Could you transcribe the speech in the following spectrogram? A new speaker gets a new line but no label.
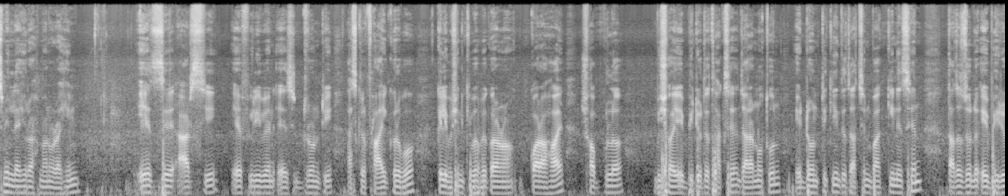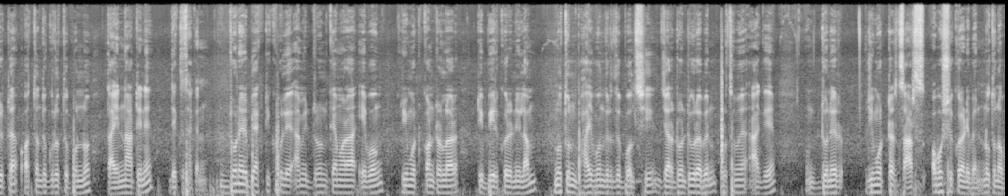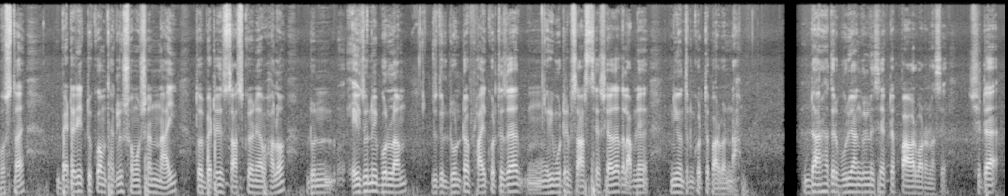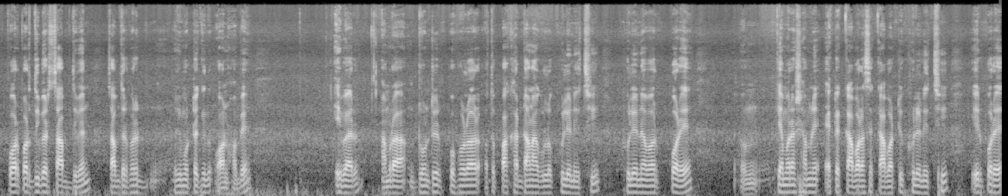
বিসমিল্লাহ রহমান রাহিম। S J R C, F eleven, S ড্রোনটি আজকে ফ্লাই করব। টেলিভিশন কীভাবে করানো, করা হয়, সবগুলো বিষয় এই ভিডিওতে থাকছে। যারা নতুন এই ড্রোনটি কিনতে চাচ্ছেন বা কিনেছেন, তাদের জন্য এই ভিডিওটা অত্যন্ত গুরুত্বপূর্ণ, তাই না টেনে দেখতে থাকেন। ড্রোনের ব্যাগটি খুলে আমি ড্রোন ক্যামেরা এবং রিমোট কন্ট্রোলারটি বের করে নিলাম। নতুন ভাই বোনদের বলছি, যারা ড্রোনটি উড়াবেন, প্রথমে আগে ড্রোনের রিমোটটার চার্জ অবশ্যই করে নেবেন নতুন অবস্থায়। ব্যাটারি একটু কম থাকলেও সমস্যা নাই, তো ব্যাটারি চার্জ করে নেওয়া ভালো। ড্রোন, এই জন্যই বললাম, যদি ড্রোনটা ফ্লাই করতে যায় রিমোটের চার্জ শেষ হয়ে যায়, তাহলে আপনি নিয়ন্ত্রণ করতে পারবেন না। ডান হাতের বুড়ি আঙ্গুলের নিচে একটা পাওয়ার বাটন আছে, সেটা পরপর দুইবার চাপ দেবেন, চাপ দেওয়ার পরে রিমোটটা কিন্তু অন হবে। এবার আমরা ড্রোনটির পপুলার অর্থাৎ পাখার ডানাগুলো খুলে নিচ্ছি। খুলে নেওয়ার পরে ক্যামেরার সামনে একটা কাবার আছে কাবারটি খুলে নিচ্ছি। এরপরে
